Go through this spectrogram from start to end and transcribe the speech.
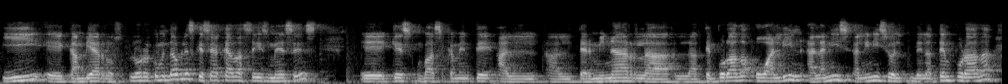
y cambiarlos. Lo recomendable es que sea cada seis meses, que es básicamente al, al terminar la, temporada o al, al, al, inicio de la temporada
